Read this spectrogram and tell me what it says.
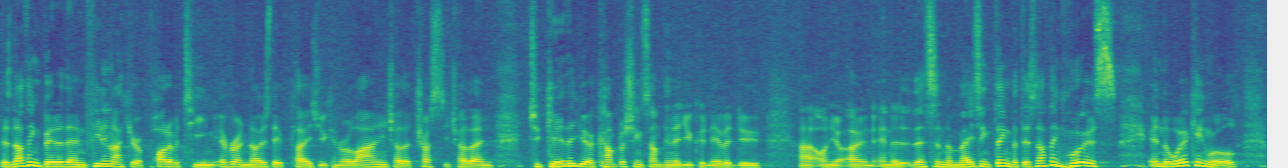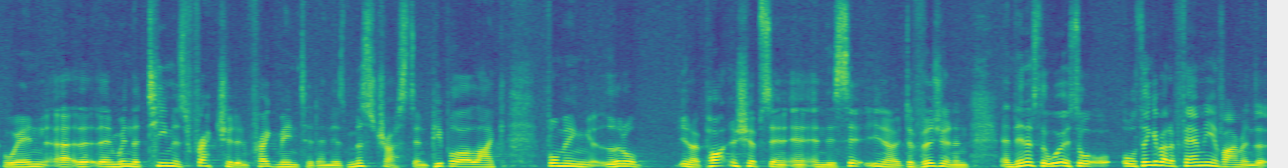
There's nothing better than feeling like you're a part of a team. Everyone knows their place. You can rely on each other trust each other and together you're accomplishing something that you could never do uh, on your own. And that's an amazing thing but there's nothing worse in the working world when uh, than when the team is fractured and fragmented and there's mistrust and people are like forming little you know, partnerships and, and, you know, division, and, and then it's the worst. Or, or think about a family environment that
